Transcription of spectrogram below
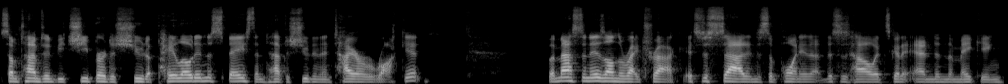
sometimes it'd be cheaper to shoot a payload into space than to have to shoot an entire rocket. But Masten is on the right track. It's just sad and disappointing that this is how it's going to end in the making.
